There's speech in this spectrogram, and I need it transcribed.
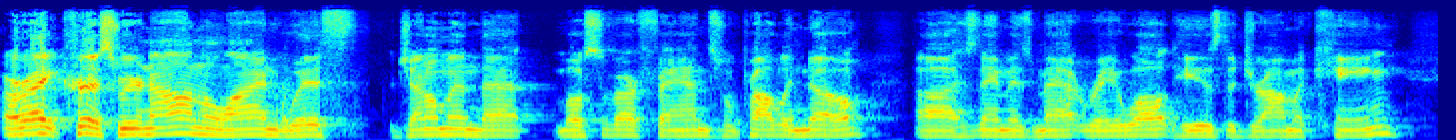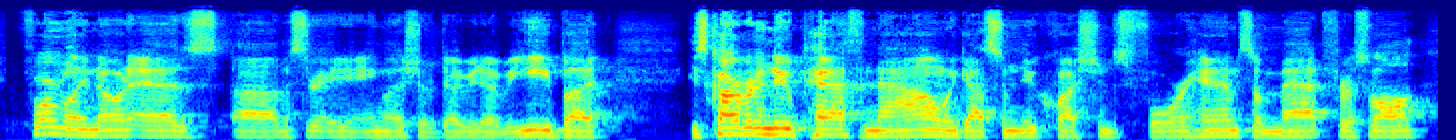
All right, Chris, we're now on the line with a gentleman that most of our fans will probably know. Uh, his name is Matt Rehwoldt. He is the Drama King, formerly known as uh, Mr. Aiden English of WWE, but he's carving a new path now, and we got some new questions for him. So, Matt, first of all,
